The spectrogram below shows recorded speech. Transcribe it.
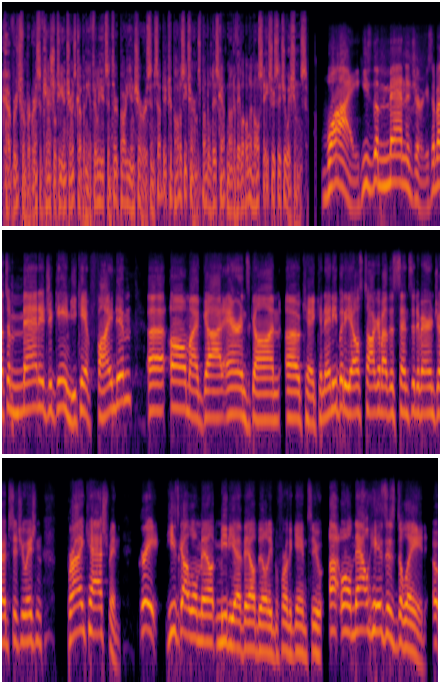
Coverage from Progressive Casualty Insurance Company affiliates and third-party insurers and subject to policy terms. Bundle discount not available in all states or situations. Why? He's the manager. He's about to manage a game. You can't find him. Uh, oh my God, Aaron's gone. Okay, can anybody else talk about the sensitive Aaron Judge situation? Brian Cashman. Great. He's got a little media availability before the game too. Uh, well, now his is delayed. Uh,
